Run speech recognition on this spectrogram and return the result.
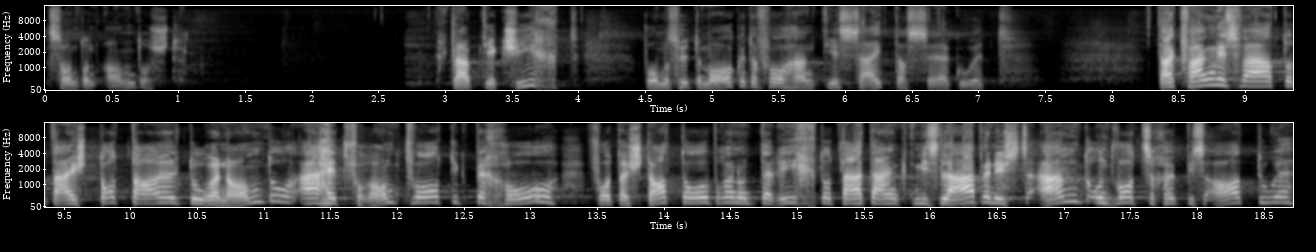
sondern anders? Glaube, die Geschichte, wo wir es heute Morgen davon haben, die sagt das sehr gut. Der Gefängniswärter, der ist total durcheinander. Er hat Verantwortung bekommen von der Stadtoberen und der Richter. Der denkt, mein Leben ist zu Ende und will sich etwas antun.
